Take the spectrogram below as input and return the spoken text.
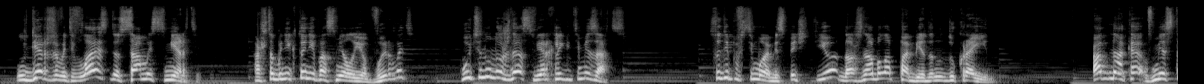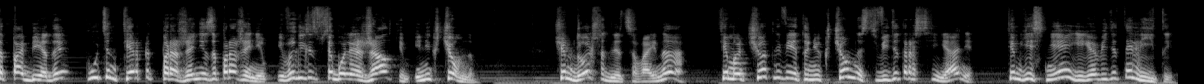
– удерживать власть до самой смерти. А чтобы никто не посмел ее вырвать, Путину нужна сверхлегитимизация. Судя по всему, обеспечить ее должна была победа над Украиной. Однако вместо победы Путин терпит поражение за поражением и выглядит все более жалким и никчемным. Чем дольше длится война, тем отчетливее эту никчемность видят россияне, тем яснее ее видят элиты.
